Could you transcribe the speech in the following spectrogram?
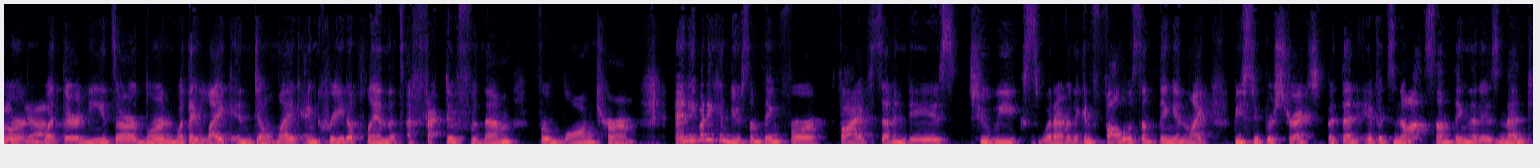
Oh, learn oh, yeah. what their needs are, learn what they like and don't like, and create a plan that's effective for them for long term. Anybody can do something for five, seven days, two weeks, whatever. They can follow something and like be super strict. But then if it's not something that is meant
